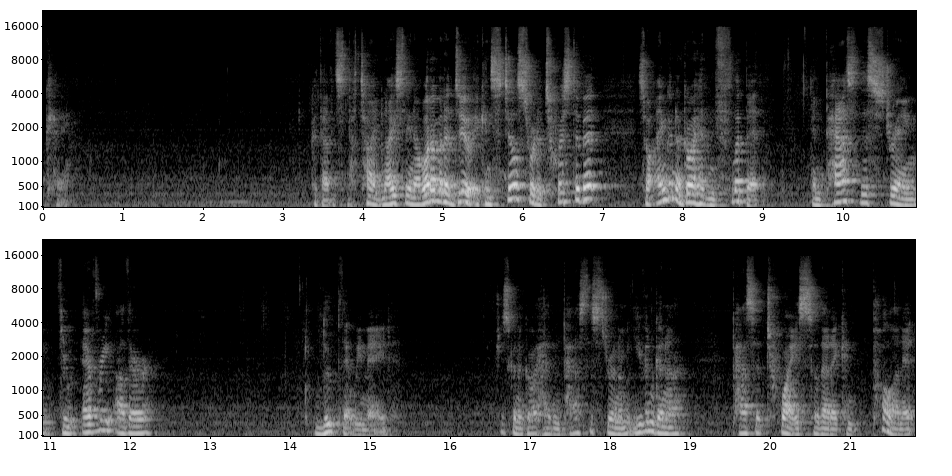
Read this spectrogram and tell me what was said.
Okay. Look at that, it's tied nicely. Now what I'm going to do, it can still sort of twist a bit. So I'm going to go ahead and flip it and pass this string through every other loop that we made. I'm just going to go ahead and pass this through, and I'm even going to pass it twice so that I can pull on it.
